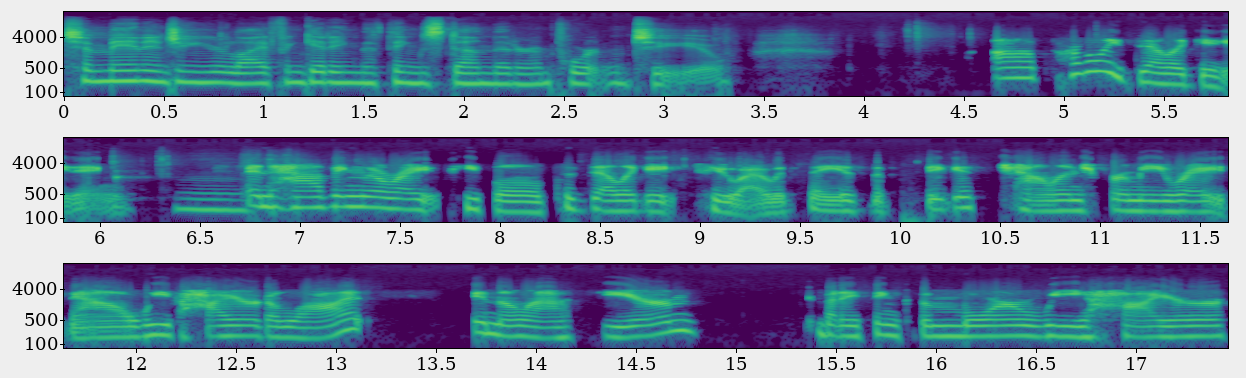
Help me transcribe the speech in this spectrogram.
to managing your life and getting the things done that are important to you? Uh, probably delegating mm. and having the right people to delegate to, I would say, is the biggest challenge for me right now. We've hired a lot in the last year, But I think the more we hire,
